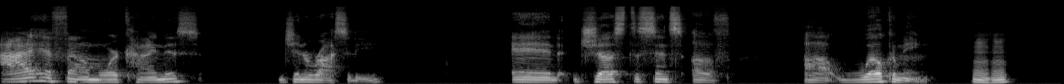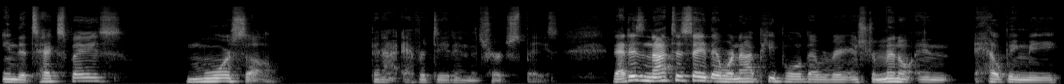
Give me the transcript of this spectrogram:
I have found more kindness, generosity, and just the sense of uh, welcoming mm-hmm. in the tech space more so than I ever did in the church space. That is not to say there were not people that were very instrumental in helping me,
